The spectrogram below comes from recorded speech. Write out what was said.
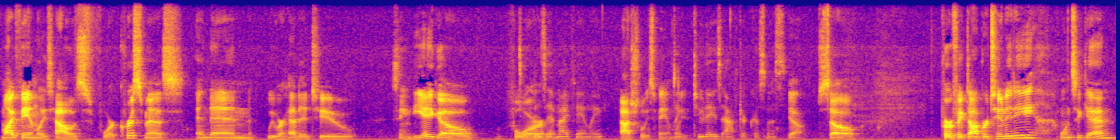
my family's house for Christmas, and then we were headed to San Diego for to visit my family, Ashley's family. like two days after Christmas. Yeah, so perfect opportunity once again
